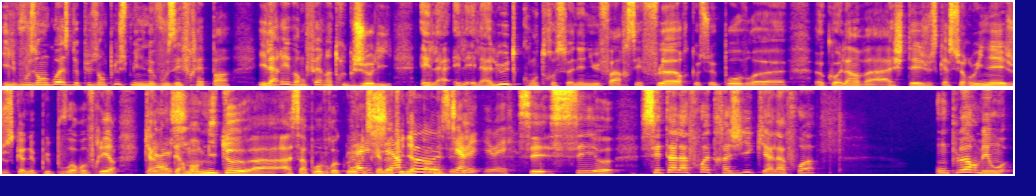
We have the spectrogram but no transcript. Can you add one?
il vous angoisse de plus en plus, mais il ne vous effraie pas. Il arrive à en faire un truc joli. Et la, et la lutte contre ce nénuphar, ces fleurs que ce pauvre euh, Colin va acheter jusqu'à se ruiner, jusqu'à ne plus pouvoir offrir qu'un ah, enterrement miteux à, sa pauvre Chloé, parce qu'elle va finir par décéder. Euh, c'est à la fois tragique et à la fois on pleure, mais on,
